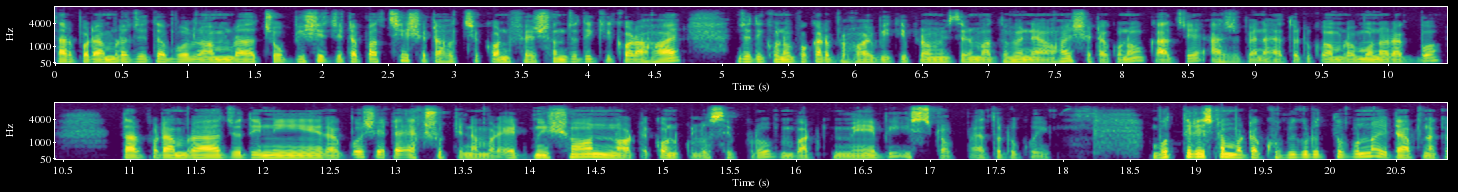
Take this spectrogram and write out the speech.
তারপরে আমরা যেটা বল আমরা ২৪ এ যেটা পাচ্ছি সেটা হচ্ছে কনফেশন যদি কি করা হয়, যদি কোনো প্রকার ভয়ভীতি প্রমিসের মাধ্যমে নেওয়া হয় সেটা কোনো কাজে আসবে না। এতটুকু আমরা মনে রাখব। তারপরে আমরা যদি নিয়ে রাখব সেটা ৬১ নম্বর। Admission not a conclusive proof but may be stop এতটুকুই। ৩২ নম্বরটা খুবই গুরুত্বপূর্ণ। এটা আপনাকে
